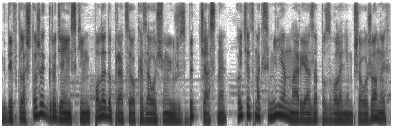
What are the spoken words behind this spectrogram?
Gdy w klasztorze grodzieńskim pole do pracy okazało się już zbyt ciasne, ojciec Maksymilian Maria za pozwoleniem przełożonych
